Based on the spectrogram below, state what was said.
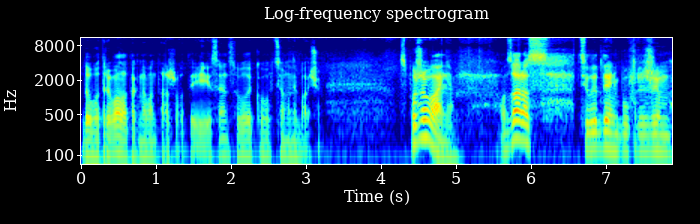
довготривало так навантажувати, і сенсу великого в цьому не бачу. Споживання. От зараз цілий день був режим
